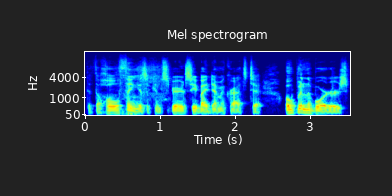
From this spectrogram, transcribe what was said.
That the whole thing is a conspiracy by Democrats to open the borders,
